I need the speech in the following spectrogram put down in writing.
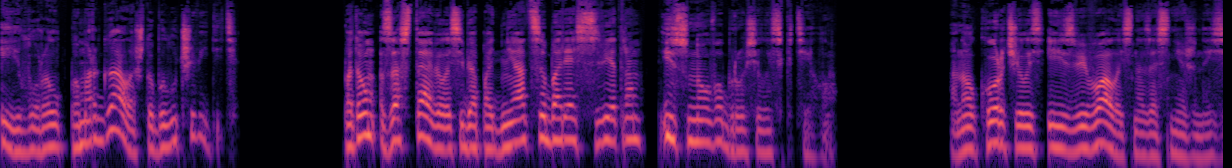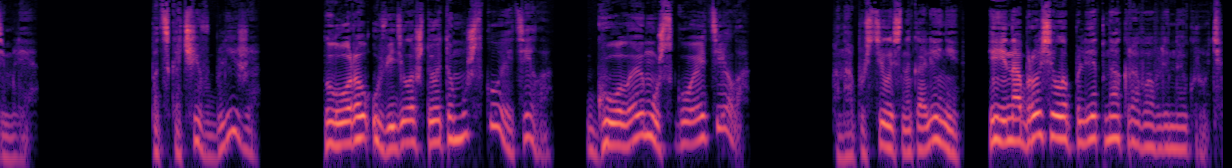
и Лорел поморгала, чтобы лучше видеть. потом заставила себя подняться, борясь с ветром, и снова бросилась к телу. Оно корчилось и извивалось на заснеженной земле. Подскочив ближе, Лорел увидела, что это мужское тело, голое мужское тело. Она опустилась на колени и набросила плед на окровавленную грудь.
